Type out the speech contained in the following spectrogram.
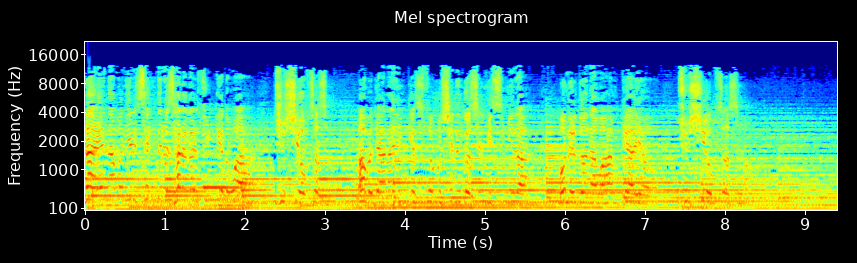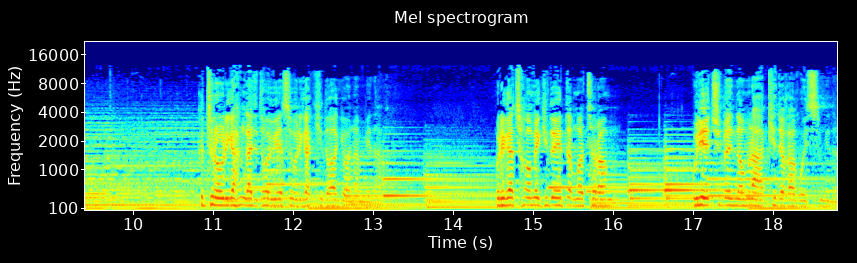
나의 남은 일생들을 살아갈 수 있게 도와 주시옵소서. 아버지 하나님께서 도우시는 것을 믿습니다. 오늘도 나와 함께하여 주시옵소서. 끝으로 우리가 한 가지 더 위해서 우리가 기도하기 원합니다. 우리가 처음에 기도했던 것처럼 우리의 주변이 너무나 악해져 가고 있습니다.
